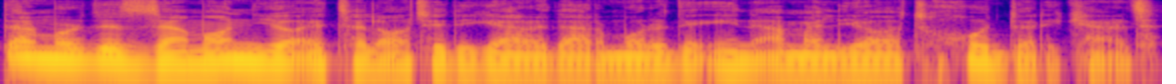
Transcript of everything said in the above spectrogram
در مورد زمان یا اطلاعات دیگر در مورد این عملیات خودداری کرد.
